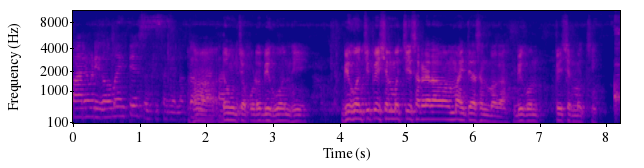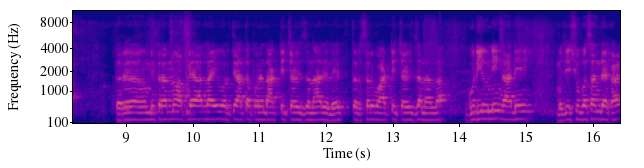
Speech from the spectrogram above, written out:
पारेवडी गाव माहिती असेल की सगळ्याला हा. दौंडच्या पुढं भिगवण ही. भिगवणची स्पेशल मच्छी सगळ्याला माहिती असेल बघा भिगवण स्पेशल मच्छी. तर मित्रांनो आपल्या लाईव्हवरती आतापर्यंत अठ्ठेचाळीस जण आलेले आहेत. तर सर्व अठ्ठेचाळीस जणांना गुड इव्हनिंग आणि म्हणजे शुभ संध्याकाळ.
